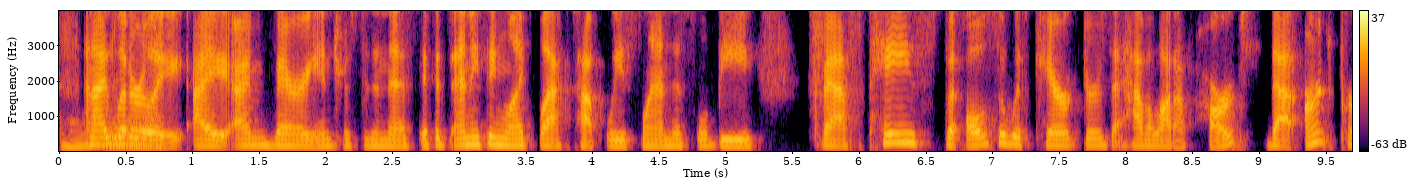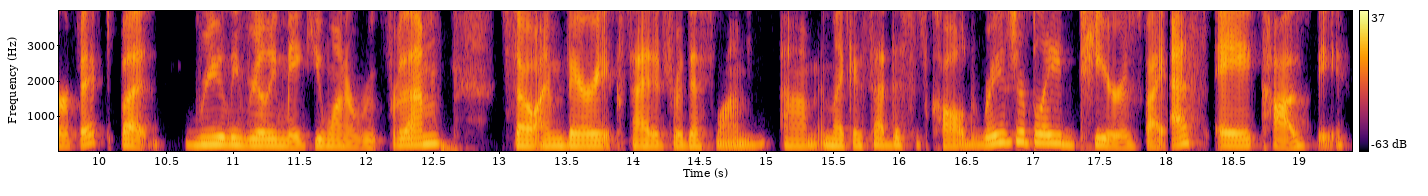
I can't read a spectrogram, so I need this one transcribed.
And I oh. literally, I, I'm very interested in this. If it's anything like Blacktop Wasteland, this will be fast paced, but also with characters that have a lot of heart that aren't perfect, but really, really make you want to root for them. So I'm very excited for this one. Um, and like I said, this is called Razorblade Tears by S.A. Cosby.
